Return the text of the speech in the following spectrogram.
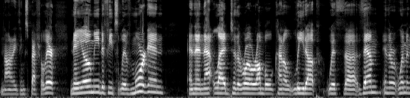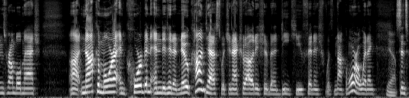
Not anything special there. Naomi defeats Liv Morgan, and then that led to the Royal Rumble kind of lead up with uh, them in the women's Rumble match. Uh, Nakamura and Corbin ended in a no contest, which in actuality should have been a DQ finish with Nakamura winning. Yeah. Since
